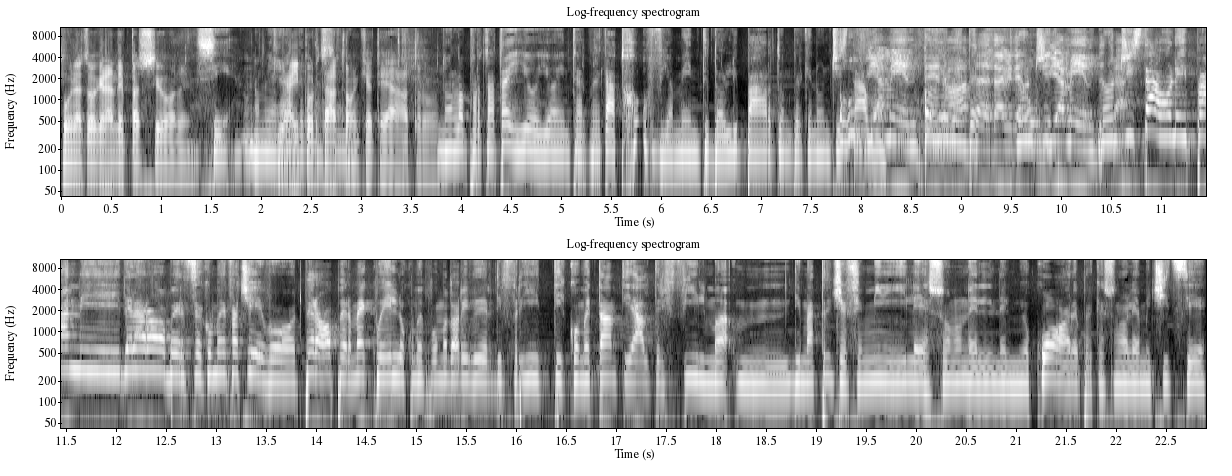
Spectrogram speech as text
Una tua grande passione. Sì, una mia Ti hai portato passione. anche a teatro. Non l'ho portata io, io ho interpretato ovviamente Dolly Parton perché non ci stavo. Ovviamente, ovviamente no? Cioè, Davide, non ovviamente. Ci, non cioè. ci stavo nei panni della Roberts come facevo, però per me quello come Pomodori Verdi Fritti, come tanti altri film mh, di matrice femminile sono nel, nel mio cuore perché sono le amicizie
